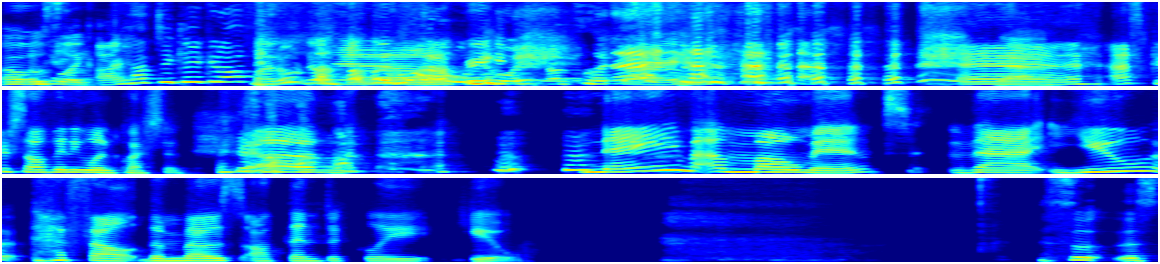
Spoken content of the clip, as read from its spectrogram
I was okay. like, I have to kick it off. I don't know. I don't know what that's like. yeah. Uh, ask yourself any one question. Um, name a moment that you have felt the most authentically you. So this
